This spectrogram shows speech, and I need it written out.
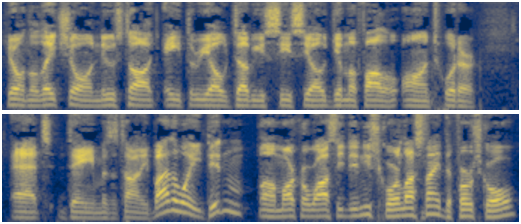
here on the Lake Show on News Talk 830 WCCO. Give him a follow on Twitter at Dane Mizutani. By the way, didn't uh, Marco Rossi didn't he score last night? The first goal.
